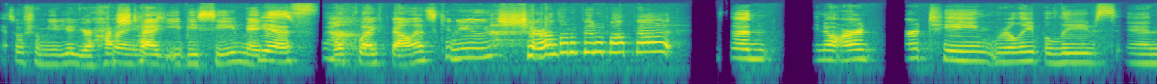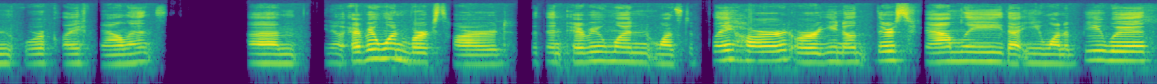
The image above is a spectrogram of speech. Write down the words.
Yep. social media. Your Right. hashtag EBC makes Yes. work-life balance. Can you share a little bit about that? And you know, our our team really believes in work-life balance. Um, you know, everyone works hard, but then everyone wants to play hard, or you know, there's family that you want to be with.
